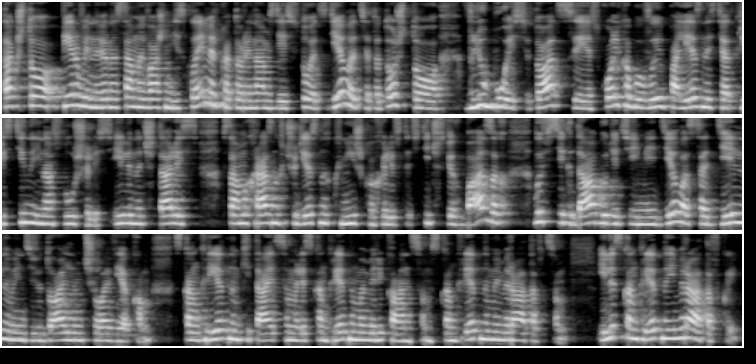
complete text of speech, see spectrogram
Так что первый, наверное, самый важный дисклеймер, который нам здесь стоит сделать, это то, что в любой ситуации, сколько бы вы полезности от Кристины не наслушались или начитались в самых разных чудесных книжках или в статистических базах, вы всегда будете иметь дело с отдельным индивидуальным человеком, с конкретным китайцем или с конкретным американцем, с конкретным эмиратовцем или с конкретной эмиратовкой.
